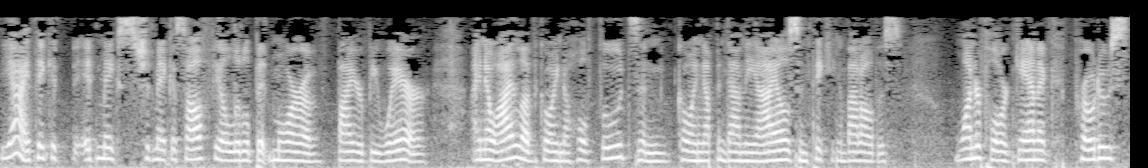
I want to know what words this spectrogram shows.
Yeah, I think it it makes should make us all feel a little bit more of buyer beware. I know I love going to Whole Foods and going up and down the aisles and thinking about all this wonderful organic produce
